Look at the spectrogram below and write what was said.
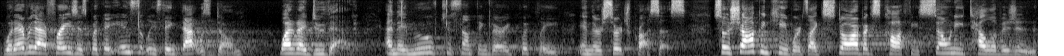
whatever that phrase is, but they instantly think that was dumb. Why did I do that? And they move to something very quickly in their search process. So shopping keywords like Starbucks coffee, Sony television,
